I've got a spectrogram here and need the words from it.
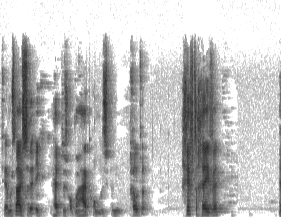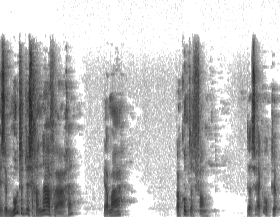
Zeg maar luisteren, ik heb dus op mijn hart om dus een grote gift te geven. En ze moeten dus gaan navragen, ja maar, waar komt dat van? Dat is eigenlijk ook de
